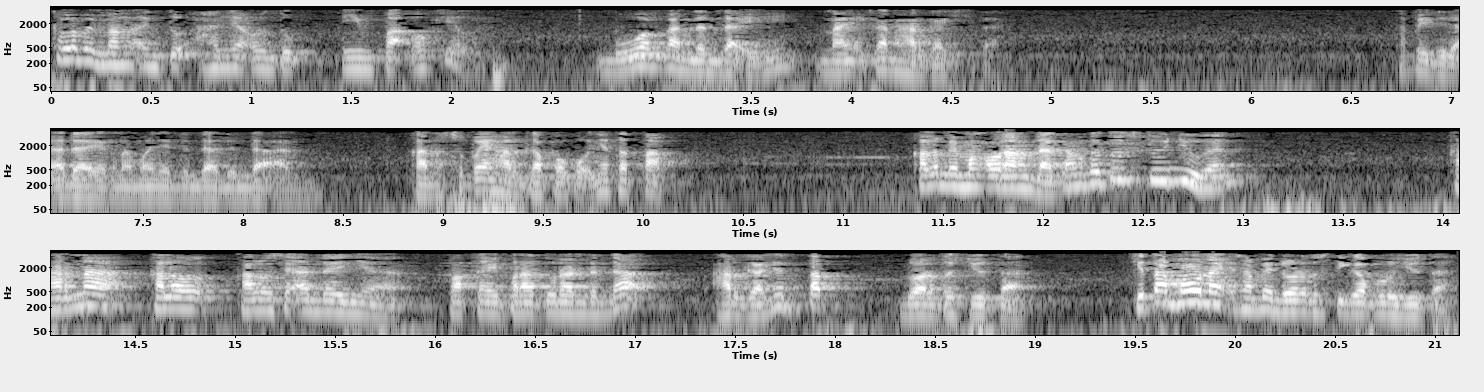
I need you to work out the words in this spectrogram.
Kalau memang itu hanya untuk impak, oke okay lah. Buangkan denda ini, naikkan harga kita. Tapi tidak ada yang namanya denda-dendaan. Karena supaya harga pokoknya tetap. Kalau memang orang dagang tentu setuju kan? Karena kalau kalau seandainya pakai peraturan denda, harganya tetap 200 juta. Kita mau naik sampai 230 juta.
